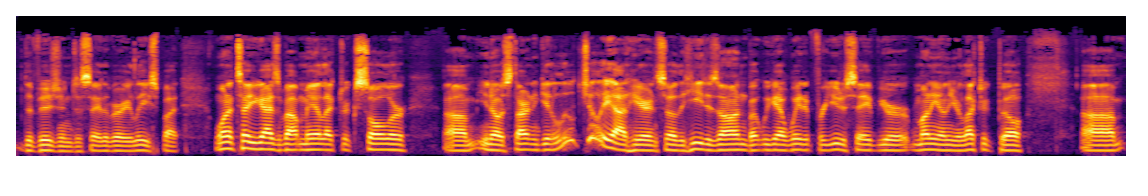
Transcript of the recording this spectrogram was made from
division to say the very least. But I want to tell you guys about May Electric Solar. Um, you know, it's starting to get a little chilly out here, and so the heat is on. But we got to wait for you to save your money on your electric bill. Um,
